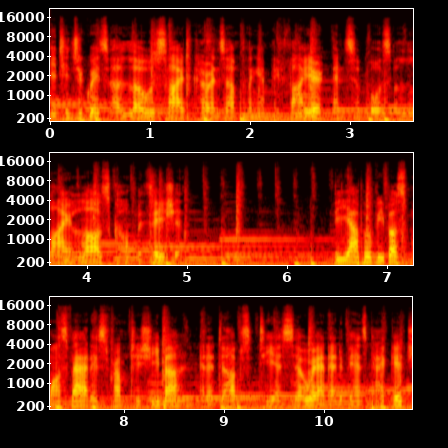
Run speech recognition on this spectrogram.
It integrates a low side current sampling amplifier and supports line loss compensation. The Apple VBus MOSFET is from Toshiba and adopts TSON Advanced Package,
